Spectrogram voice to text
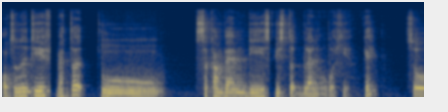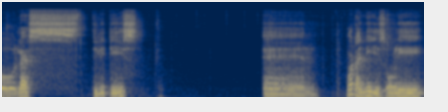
alternative method to circumvent this twisted blend over here okay? So let's delete this. And what I need is only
